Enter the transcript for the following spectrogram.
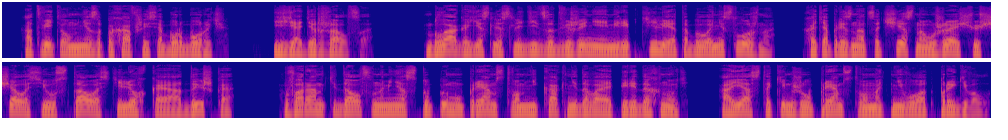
— ответил мне запыхавшийся Бурборыч. И я держался. Благо, если следить за движениями рептилии, это было несложно, хотя, признаться честно, уже ощущалась и усталость, и легкая одышка. Варан кидался на меня с тупым упрямством, никак не давая передохнуть, а я с таким же упрямством от него отпрыгивал.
